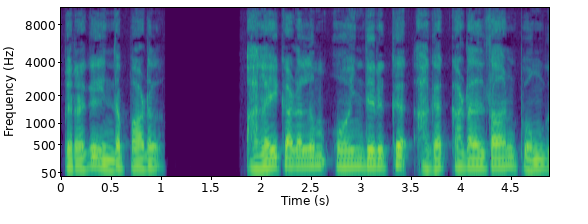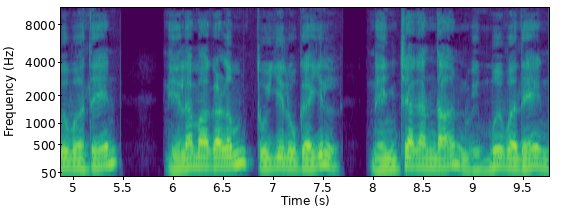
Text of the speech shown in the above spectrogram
பிறகு இந்த பாடல். அலைக்கடலும் ஓய்ந்திருக்க அகக்கடல்தான் பொங்குவதேன் நிலமகளும் துயிலுகையில் நெஞ்சகந்தான் விம்முவதேன்.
